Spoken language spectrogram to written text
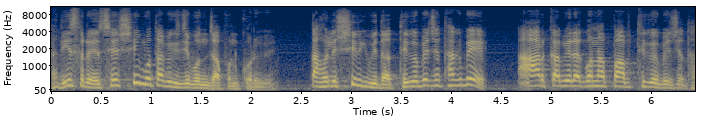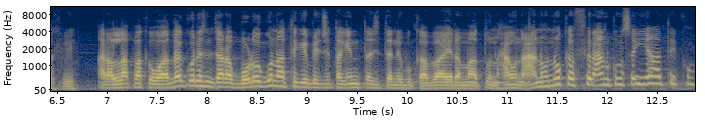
হাদিস রয়েছে, সেই মোতাবেক জীবন যাপন করবে। তাহলে শির্ক বিদার থেকেও বেঁচে থাকবে, আর কাবিরা গোনা পাপ থেকেও বেঁচে থাকবে। আর আল্লাহ পাকে ওয়াদা করেছেন, যারা বড় গোনা থেকে বেঁচে থাকেন তাজিতা নেবু কাবা এরা মাতুন হাউন আন হনো কাফের আনকুম সাইয়াতেকুম।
